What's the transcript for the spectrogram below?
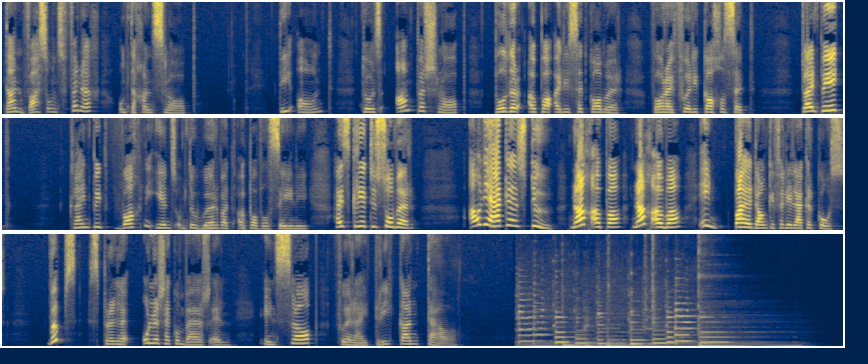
dan was ons vinnig om te gaan slaap. Die aand, toe ons amper slaap, bulder oupa uit die sitkamer waar hy voor die kaggel sit. Klein Piet, Klein Piet wag nie eens om te hoor wat oupa wil sê nie. Hy skree toe sommer: "Al die hekke is toe. Nag oupa, nag ouma en baie dankie vir die lekker kos." Woeps, spring hy onder sy kombers in en slaap voor hy 3 kan tel.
